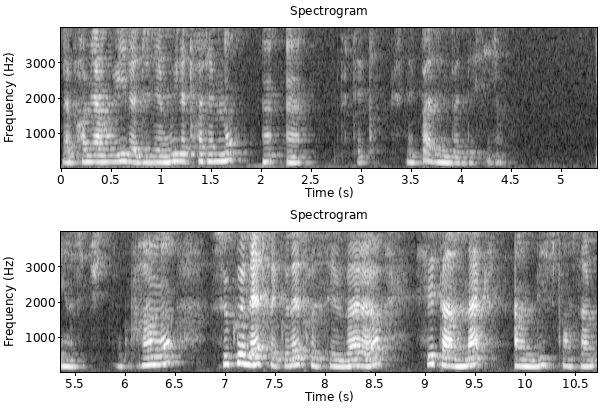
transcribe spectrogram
La première oui, la deuxième oui, la troisième non? Peut-être que ce n'est pas une bonne décision. Et ainsi de suite. Donc vraiment, se connaître et connaître ses valeurs, C'est un axe indispensable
